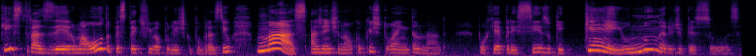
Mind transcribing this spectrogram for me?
quis, trazer uma outra perspectiva política para o Brasil, mas a gente não conquistou ainda nada. Porque é preciso que quem, o número de pessoas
